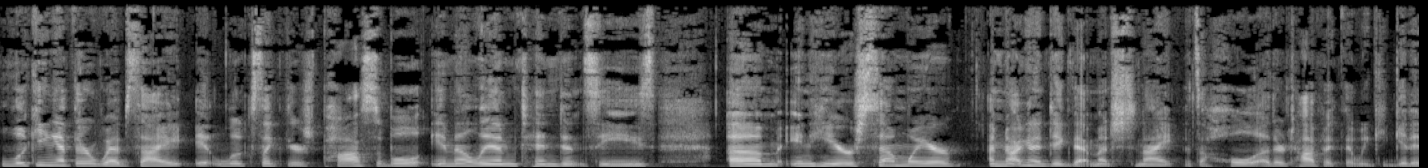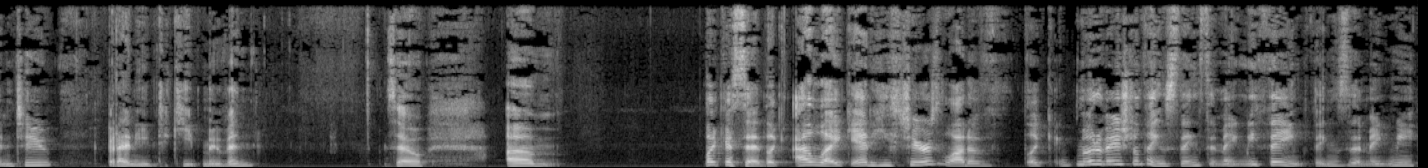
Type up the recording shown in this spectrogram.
looking at their website, it looks like there's possible MLM tendencies um, in here somewhere. I'm not going to dig that much tonight. That's a whole other topic that we could get into, but I need to keep moving. So, um, like I said, like I like Ed. He shares a lot of like motivational things, things that make me think, things that make me,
